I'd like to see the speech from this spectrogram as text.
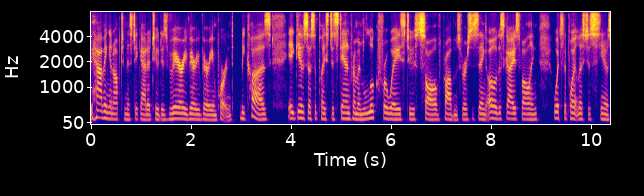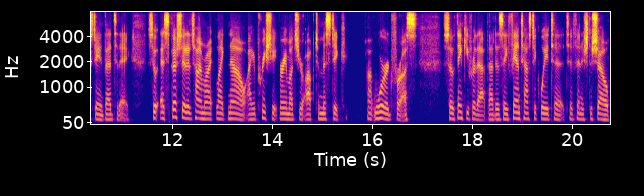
having an optimistic attitude is very, very, very important because it gives us a place to stand from and look for ways to solve problems versus saying, "Oh, the sky is falling. What's the point? Let's just you know stay in bed today." So especially at a time right like now, I appreciate very much your optimistic uh, word for us. So thank you for that. That is a fantastic way to to finish the show.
